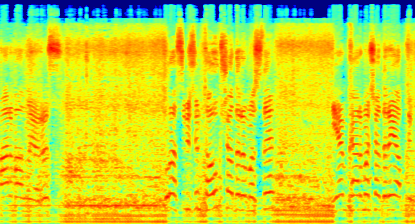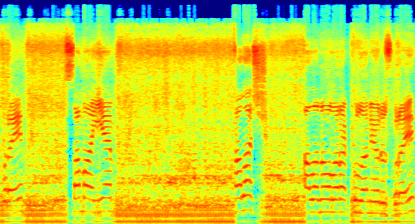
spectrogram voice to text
harmanlıyoruz. Burası bizim tavuk çadırımızdı. Yem karma çadırı yaptık burayı. Saman, yem, talaş alanı olarak kullanıyoruz burayı.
